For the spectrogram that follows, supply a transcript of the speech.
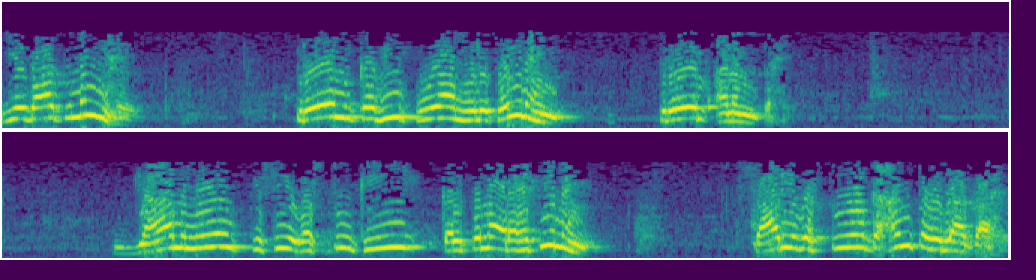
ये बात नहीं है। प्रेम कभी पूरा मिलता ही नहीं। प्रेम अनंत है। ज्ञान में किसी वस्तु की कल्पना रहती नहीं। सारी वस्तुओं का अंत हो जाता है।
